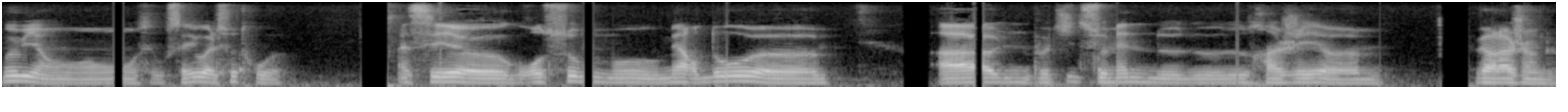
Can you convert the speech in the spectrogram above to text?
oui, oui, on, on- vous savez où elle se trouve. C'est euh, grosso modo merdo euh, à une petite semaine de, de- de trajet euh, vers la jungle.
